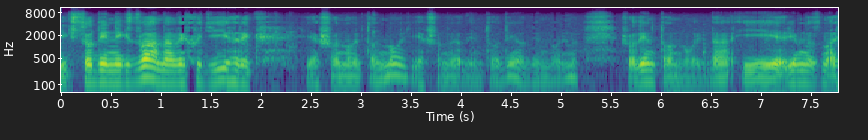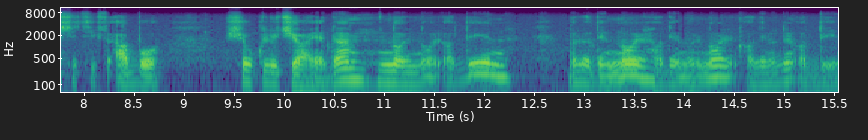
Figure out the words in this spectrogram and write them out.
Х1, х2 на виході y. Якщо 0, то 0, якщо 0, 1, то 1, 1, 0, якщо 1, то 0. Да? І рівнозначність х або що включає да? 0, 0, 1, 0, 1, 0, 1, 0, 0, 1, 1, 1.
